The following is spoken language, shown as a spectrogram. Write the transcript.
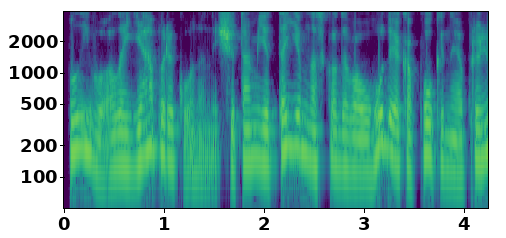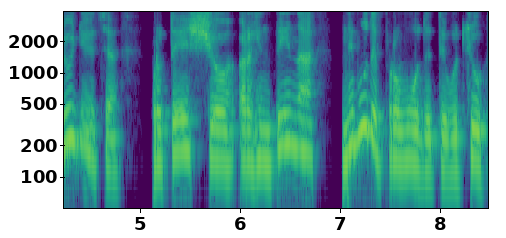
впливу. Але я переконаний, що там є таємна складова угода, яка поки не оприлюднюється, про те, що Аргентина не буде проводити оцю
